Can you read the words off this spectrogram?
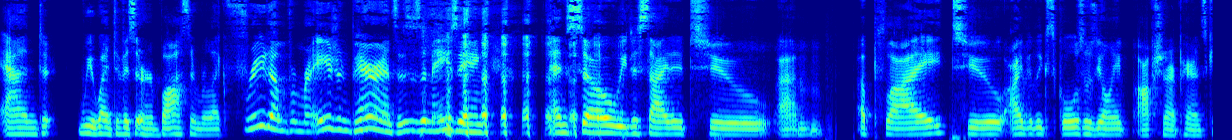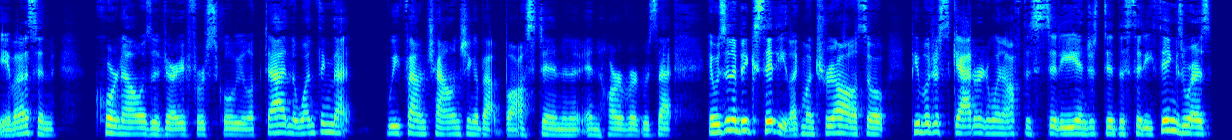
and we went to visit her in Boston. We're like, freedom from our Asian parents. This is amazing. and so we decided to um, apply to Ivy League schools. It was the only option our parents gave us. And Cornell was the very first school we looked at. And the one thing that we found challenging about Boston and, and, Harvard was that it was in a big city like Montreal. So people just scattered and went off the city and just did the city things. Whereas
